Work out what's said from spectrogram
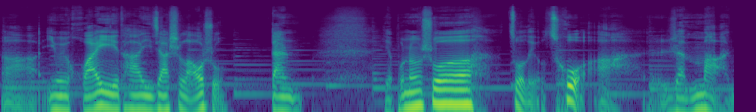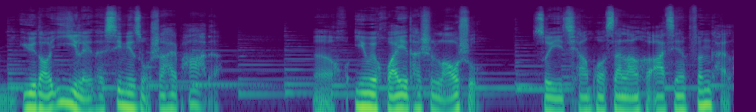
啊，因为怀疑他一家是老鼠，但也不能说做的有错啊。人嘛，你遇到异类，他心里总是害怕的，呃，因为怀疑他是老鼠，所以强迫三郎和阿仙分开了。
